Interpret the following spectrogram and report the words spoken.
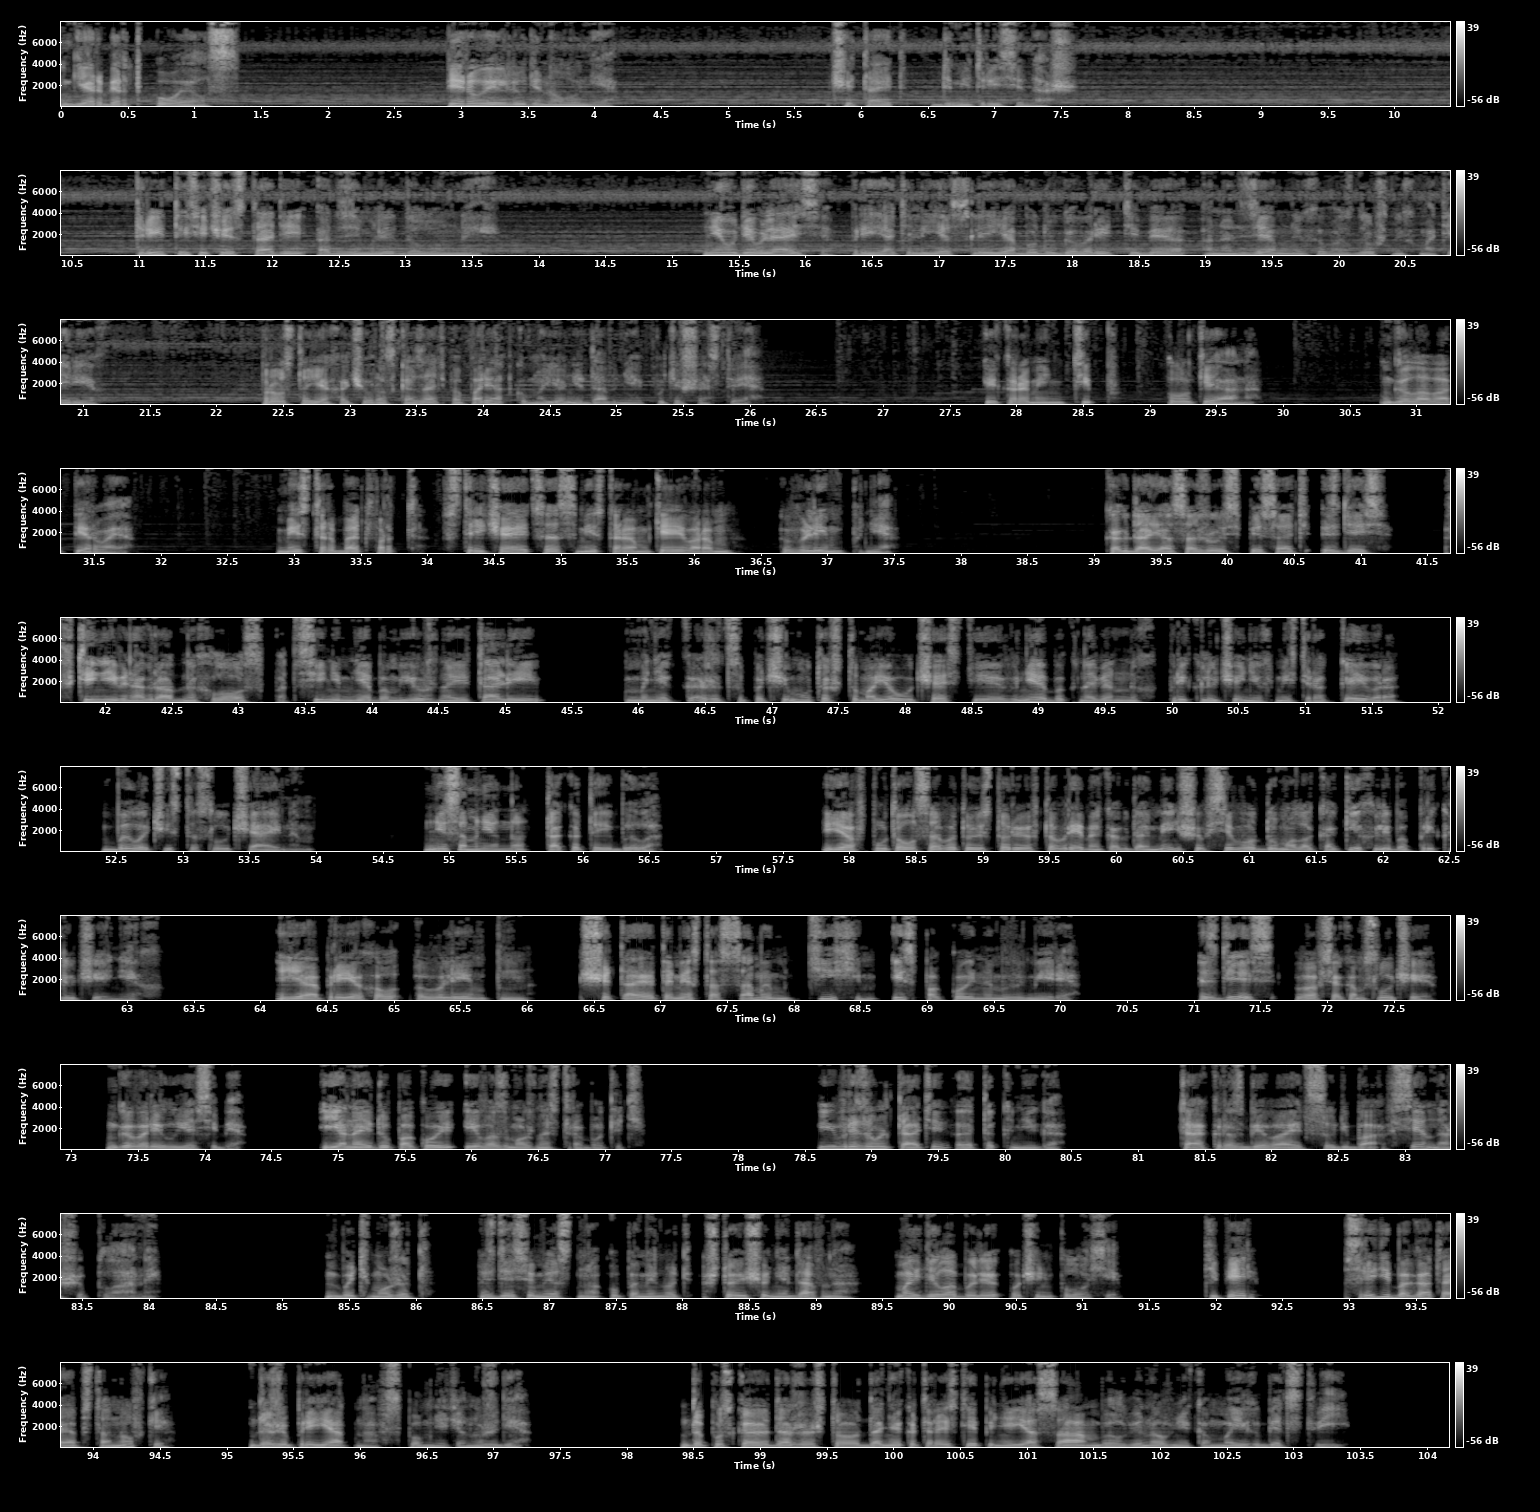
Герберт Уэллс. Первые люди на Луне. Читает Дмитрий Седаш. Три тысячи стадий от Земли до Луны. Не удивляйся, приятель, если я буду говорить тебе о надземных и воздушных материях. Просто я хочу рассказать по порядку мое недавнее путешествие. Икраментип Лукиана. Глава первая. Мистер Бетфорд встречается с мистером Кейвором в Лимпне. Когда я сажусь писать здесь, в тени виноградных лоз, под синим небом Южной Италии, мне кажется почему-то, что мое участие в необыкновенных приключениях мистера Кейвора было чисто случайным. Несомненно, так это и было. Я впутался в эту историю в то время, когда меньше всего думал о каких-либо приключениях. Я приехал в Лимпн, считая это место самым тихим и спокойным в мире. Здесь, во всяком случае, говорил я себе, я найду покой и возможность работать. И в результате эта книга. Так разбивает судьба все наши планы. Быть может, Здесь уместно упомянуть, что еще недавно мои дела были очень плохи. Теперь, среди богатой обстановки, даже приятно вспомнить о нужде. Допускаю даже, что до некоторой степени я сам был виновником моих бедствий.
